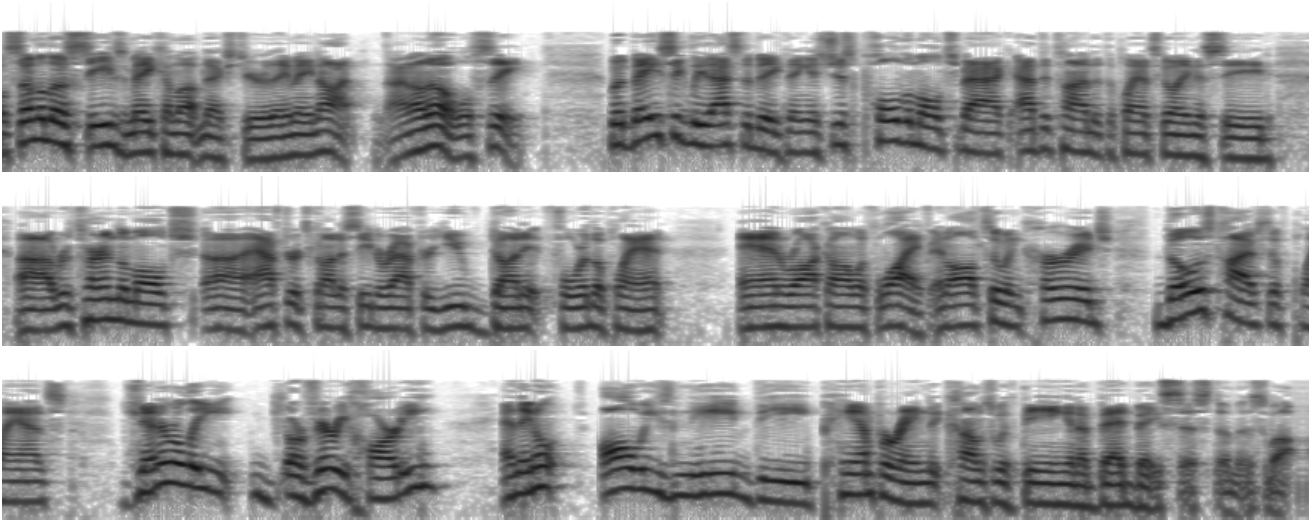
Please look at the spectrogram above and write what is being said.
Well, some of those seeds may come up next year. They may not. I don't know. We'll see. But basically, that's the big thing. Is just pull the mulch back at the time that the plant's going to seed. Uh, return the mulch uh, after it's gone to seed or after you've done it for the plant, and rock on with life. And also encourage those types of plants. Generally, are very hardy, and they don't always need the pampering that comes with being in a bed-based system as well.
